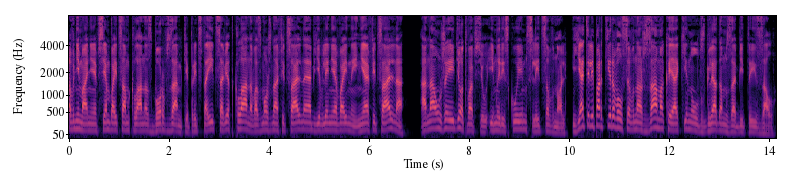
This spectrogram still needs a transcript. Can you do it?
Внимание всем бойцам клана «Сбор в замке». Предстоит совет клана, возможно, официальное объявление войны. Неофициально она уже идет вовсю, и мы рискуем слиться в ноль. Я телепортировался в наш замок и окинул взглядом забитый зал.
